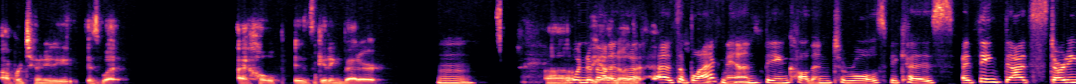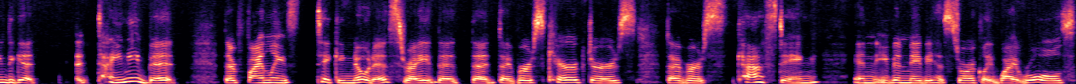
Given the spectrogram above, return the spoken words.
opportunity is what I hope is getting better. Mm. Uh, what about yeah, no, as, a, as a black man being called into roles? Because I think that's starting to get a tiny bit. They're finally taking notice, right? That that diverse characters, diverse casting, and even maybe historically white roles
